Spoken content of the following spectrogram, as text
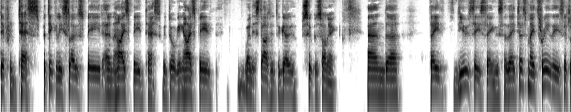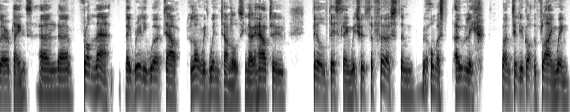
different tests, particularly slow speed and high speed tests. We're talking high speed when it started to go supersonic. And uh, they used these things. They just made three of these little airplanes. And uh, from that, they really worked out, along with wind tunnels, you know, how to build this thing, which was the first and almost only, well, until you got the flying wing,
